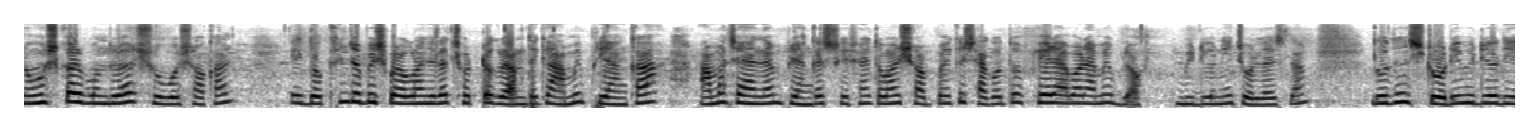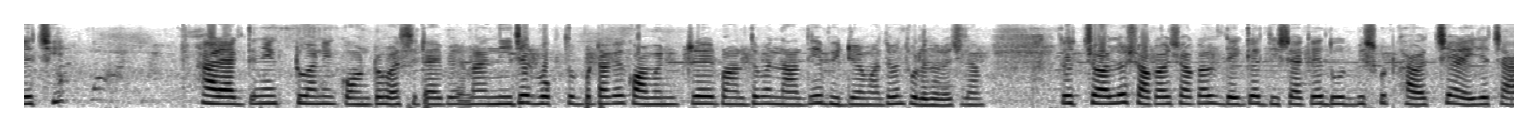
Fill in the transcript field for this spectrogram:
নমস্কার বন্ধুরা, শুভ সকাল। এই দক্ষিণ চব্বিশ পরগনা জেলার ছোট্ট গ্রাম থেকে আমি প্রিয়াঙ্কা। আমার চ্যানেল নাম প্রিয়াঙ্কা স্টেশনে তোমার সবাইকে স্বাগত। ফের আবার আমি ব্লগ ভিডিও নিয়ে চলে আসলাম। দুদিন স্টোরি ভিডিও দিয়েছি। আর একদিন একটুখানি কন্ট্রোভার্সি টাইপের মানে নিজের বক্তব্যটাকে কমেন্টের মাধ্যমে না দিয়ে ভিডিওর মাধ্যমে তুলে ধরেছিলাম। তো চলো সকাল সকাল দেখলে দিশাকে দুধ বিস্কুট খাওয়াচ্ছি আর এই যে চা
